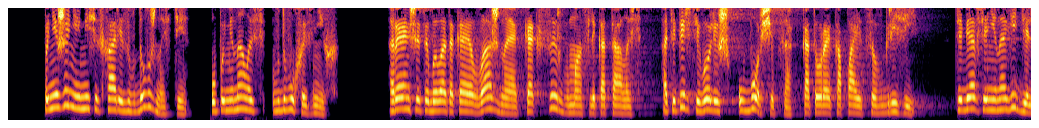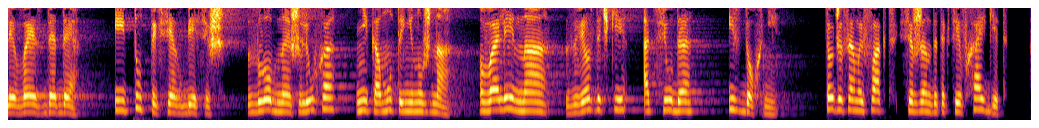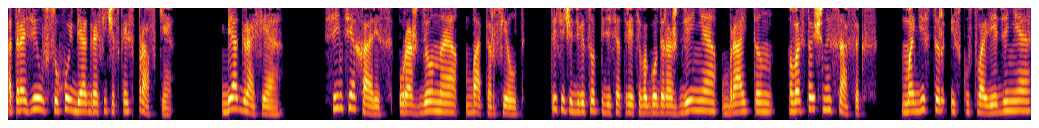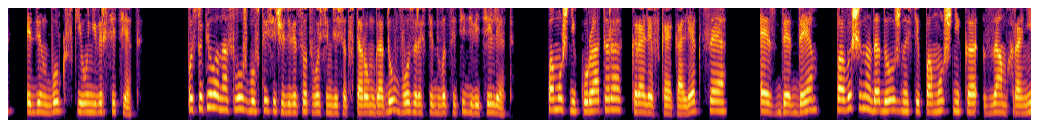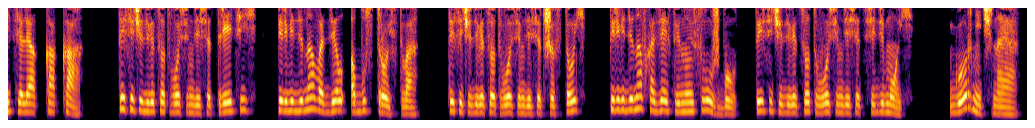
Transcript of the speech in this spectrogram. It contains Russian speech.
Понижение миссис Харрис в должности упоминалось в двух из них. «Раньше ты была такая важная, как сыр в масле каталась, а теперь всего лишь уборщица, которая копается в грязи. Тебя все ненавидели в СДД, и тут ты всех бесишь. Злобная шлюха, никому ты не нужна. Вали на звездочки отсюда и сдохни. Тот же самый факт сержант-детектив Хайгет отразил в сухой биографической справке. Биография. Синтия Харрис, урожденная Баттерфилд, 1953 года рождения, Брайтон, Восточный Сассекс, магистр искусствоведения, Эдинбургский университет. Поступила на службу в 1982 году в возрасте 29 лет. Помощник куратора, Королевская коллекция, СДД, повышена до должности помощника замхранителя КК. 1983 переведена в отдел обустройства. 1986 переведена в хозяйственную службу. 1987 горничная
